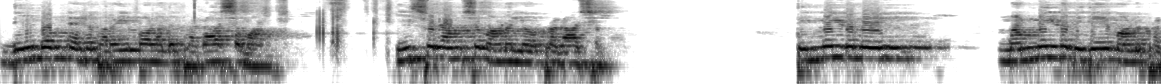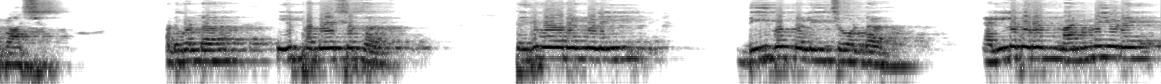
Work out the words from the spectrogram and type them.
ദീപം എന്ന് പറയുമ്പോൾ അത് പ്രകാശമാണ്. ഈശ്വരാംശമാണല്ലോ പ്രകാശം. തിന്മയുടെ മേൽ നന്മയുടെ വിജയമാണ് പ്രകാശം. അതുകൊണ്ട് ഈ പ്രദേശത്ത് തെരുവോരങ്ങളിൽ ദീപം തെളിയിച്ചുകൊണ്ട് എല്ലാവരും നന്മയുടെ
